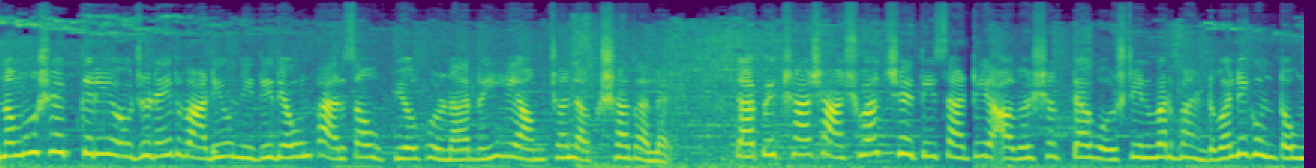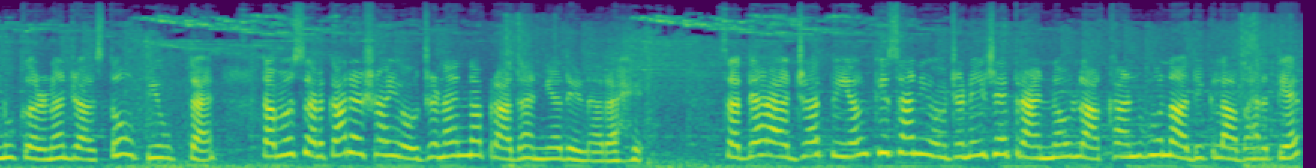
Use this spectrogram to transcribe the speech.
नमू शेतकरी योजनेत वाढीव निधी देऊन फारसा उपयोग होणार नाही हे आमच्या लक्षात आलंय. त्यापेक्षा शाश्वत शेतीसाठी आवश्यक त्या गोष्टींवर भांडवली गुंतवणूक करणं जास्त उपयुक्त आहे. त्यामुळे सरकार अशा योजनांना प्राधान्य देणार आहे. सध्या राज्यात पीएम किसान योजनेचे त्र्याण्णव लाखांहून अधिक लाभार्थी आहेत.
